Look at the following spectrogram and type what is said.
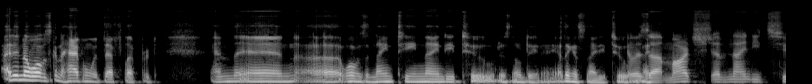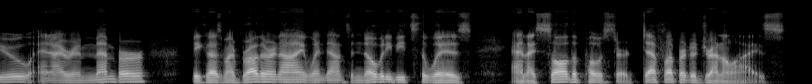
I didn't know what was going to happen with Def Leppard, and then uh, what was it? 1992. There's no date. I think it's 92. It was uh, March of '92, and I remember because my brother and I went down to Nobody Beats the Wiz, and I saw the poster Def Leppard Adrenalize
